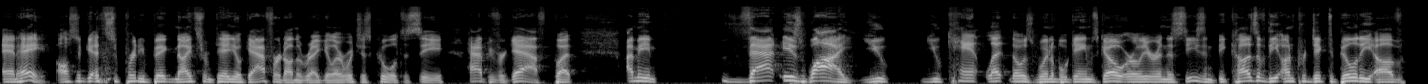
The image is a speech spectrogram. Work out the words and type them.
And hey, also getting some pretty big nights from Daniel Gafford on the regular, which is cool to see. Happy for Gaff. But I mean, that is why you you can't let those winnable games go earlier in the season because of the unpredictability of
